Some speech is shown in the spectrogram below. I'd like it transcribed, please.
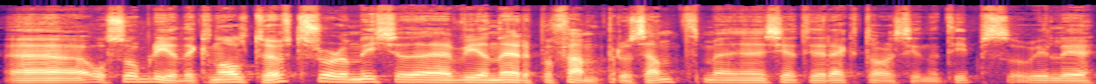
Eh, og så blir det knalltøft, selv om ikke er, vi er nede på 5 med Kjetil Rekdal sine tips. Så vil jeg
